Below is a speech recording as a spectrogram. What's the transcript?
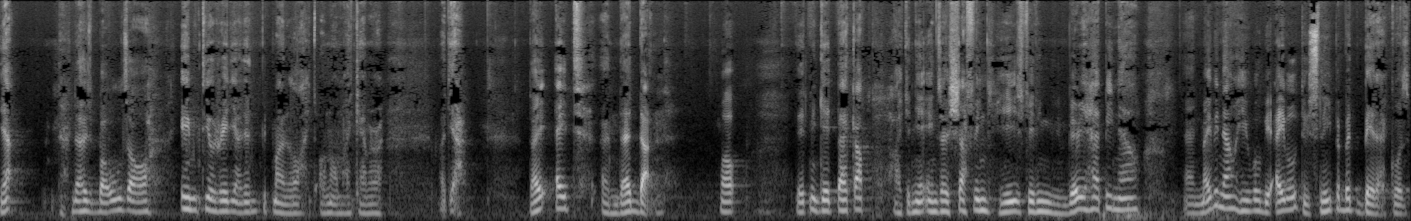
Yeah, those bowls are empty already. I didn't put my light on on my camera. But yeah, they ate and they're done. Well, let me get back up. I can hear Enzo shuffling. He's feeling very happy now. And maybe now he will be able to sleep a bit better. Because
